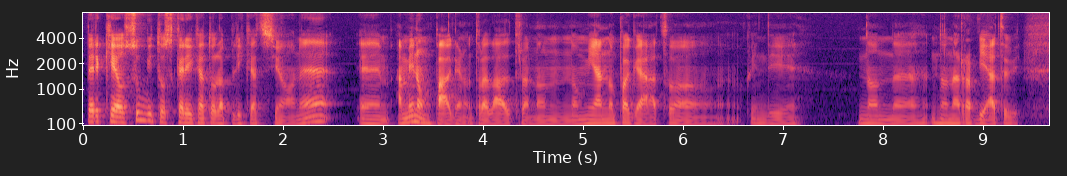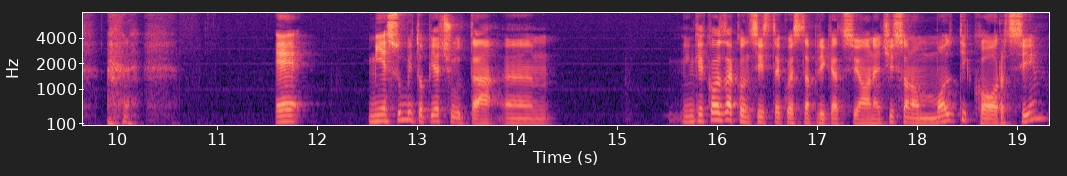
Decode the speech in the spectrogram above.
perché ho subito scaricato l'applicazione. Eh, a me non pagano, tra l'altro, non, non mi hanno pagato, quindi non, non arrabbiatevi. e mi è subito piaciuta. Um, in che cosa consiste questa applicazione? Ci sono molti corsi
